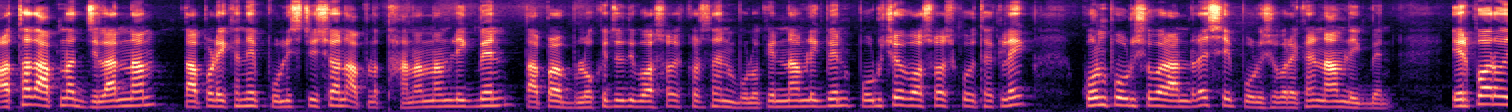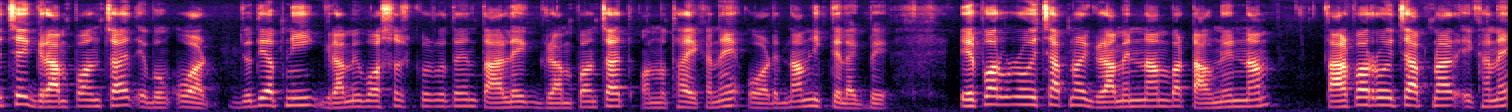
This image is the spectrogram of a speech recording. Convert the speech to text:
অর্থাৎ আপনার জেলার নাম, তারপর এখানে পুলিশ স্টেশন, আপনার থানার নাম লিখবেন, তারপর ব্লকে যদি বসবাস করছেন ব্লকের নাম লিখবেন। পৌরসভায় বসবাস করে থাকলে কোন পৌরসভার আন্ডারে সেই পৌরসভার এখানে নাম লিখবেন। এরপর রয়েছে গ্রাম পঞ্চায়েত এবং ওয়ার্ড। যদি আপনি গ্রামে বসবাস করতেন তাহলে গ্রাম পঞ্চায়েত অন্যথায় এখানে ওয়ার্ডের নাম লিখতে লাগবে। এরপর রয়েছে আপনার গ্রামের নাম বা টাউনের নাম। তারপর রয়েছে আপনার এখানে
